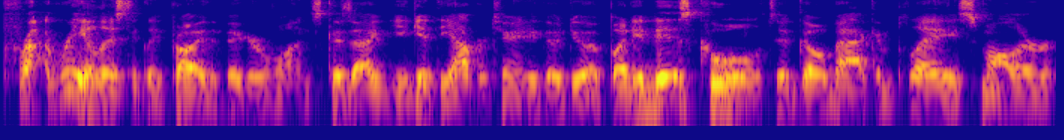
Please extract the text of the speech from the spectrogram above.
pro- realistically probably the bigger ones because I you get the opportunity to go do it but it is cool to go back and play smaller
